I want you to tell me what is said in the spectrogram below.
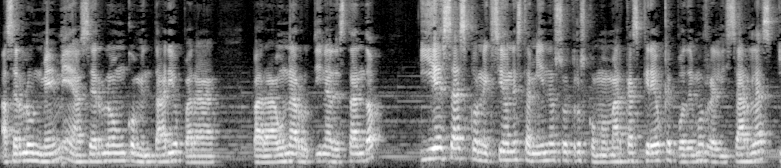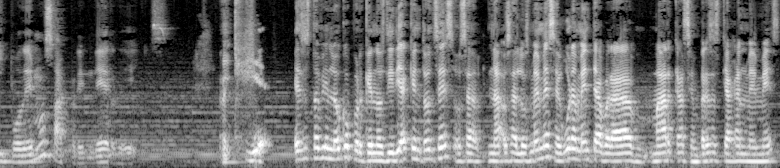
hacerlo un meme, hacerlo un comentario para, para una rutina de stand-up. Y esas conexiones también nosotros como marcas creo que podemos realizarlas y podemos aprender de ellas. Y, eso está bien loco porque nos diría que entonces, o sea, o sea, los memes seguramente habrá marcas, empresas que hagan memes,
